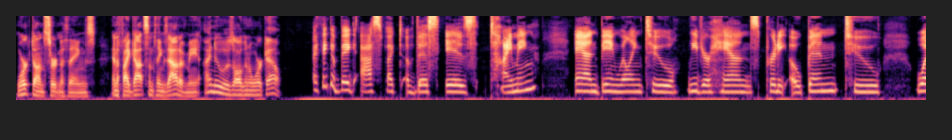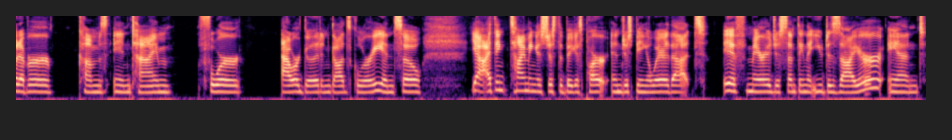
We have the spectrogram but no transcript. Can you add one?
worked on certain things and if I got some things out of me, I knew it was all going to work out. I think a big aspect of this is timing and being willing to leave your hands pretty open to whatever comes in time for our good and God's glory. And so, yeah, I think timing is just the biggest part, and just being aware that if marriage is something that you desire and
